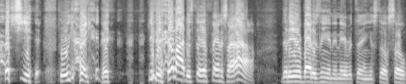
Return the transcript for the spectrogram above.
shit. So we gotta get the get the hell out of this damn fantasy isle that everybody's in and everything and stuff. So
